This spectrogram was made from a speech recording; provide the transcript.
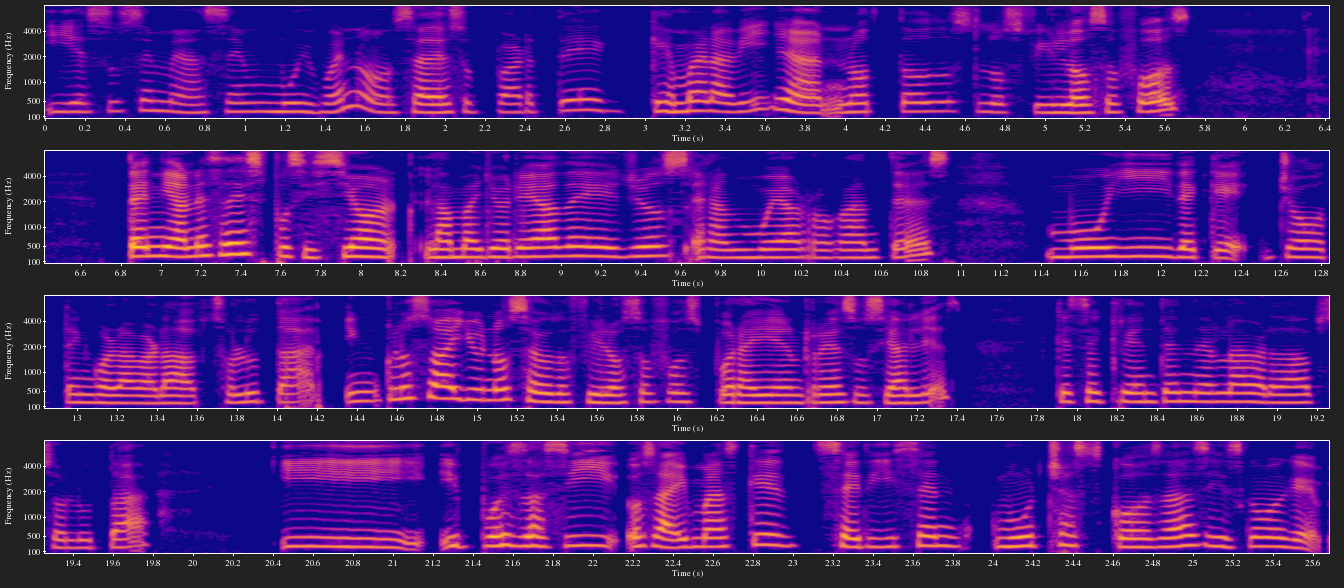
y eso se me hace muy bueno. O sea, de su parte, qué maravilla. No todos los filósofos tenían esa disposición. La mayoría de ellos eran muy arrogantes, muy de que yo tengo la verdad absoluta. Incluso hay unos pseudofilósofos por ahí en redes sociales que se creen tener la verdad absoluta y, y pues así, o sea, y más que se dicen muchas cosas y es como que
